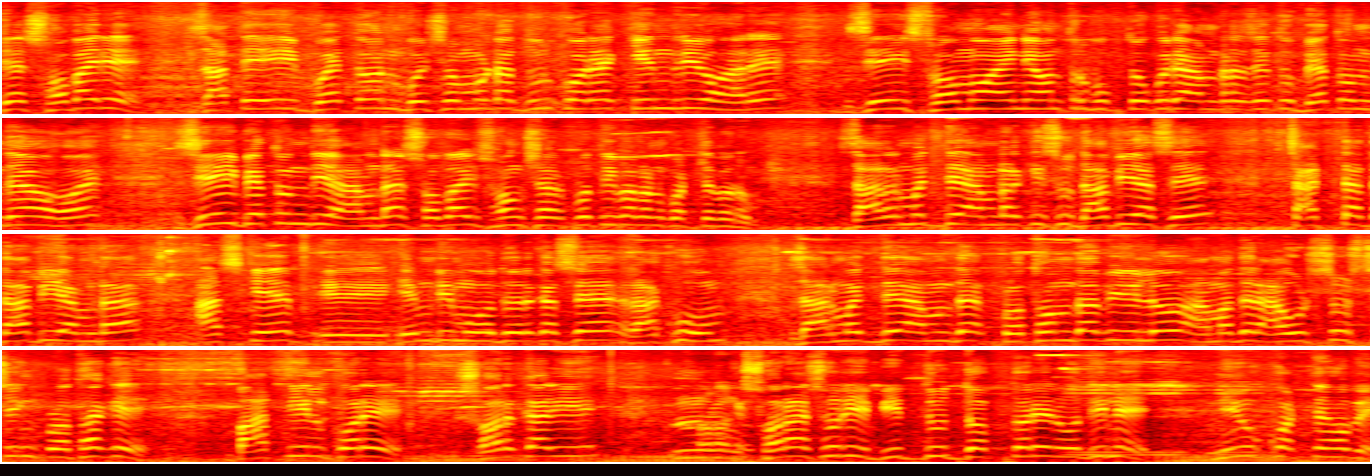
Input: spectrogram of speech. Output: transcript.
যে সবাইরে যাতে এই বেতন বৈষম্যটা দূর করে কেন্দ্রীয় হারে, যেই শ্রম আইনে অন্তর্ভুক্ত করে আমরা যেহেতু বেতন দেওয়া হয়, যেই বেতন দিয়ে আমরা সবাই সংসার প্রতিপালন করতে পারুম। যার মধ্যে আমরা কিছু দাবি আছে, চারটা দাবি আমরা আজকে এমডি মহোদয়ের কাছে রাখুম। যার মধ্যে আমাদের প্রথম দাবি হলো আমাদের আউটসোর্সিং প্রথাকে বাতিল করে সরকারি সরাসরি বিদ্যুৎ দপ্তরের অধীনে নিয়োগ করতে হবে।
